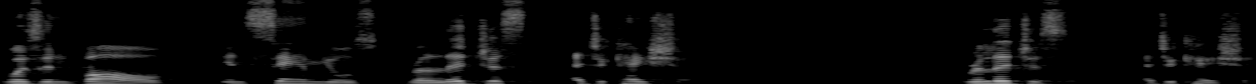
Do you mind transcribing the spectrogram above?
was involved in Samuel's religious education. Religious education.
